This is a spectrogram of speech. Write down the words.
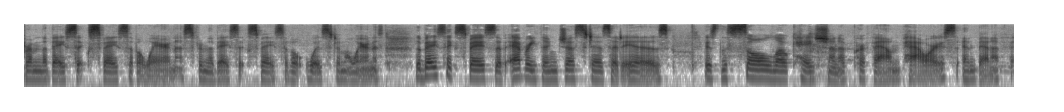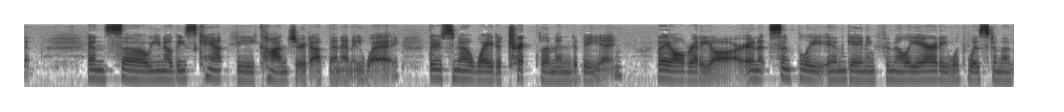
from the basic space of awareness, from the basic space of wisdom awareness. The basic space of everything just as it is, is the sole location of profound powers and benefit. And so, you know, these can't be conjured up in any way. There's no way to trick them into being they already are. And it's simply in gaining familiarity with wisdom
